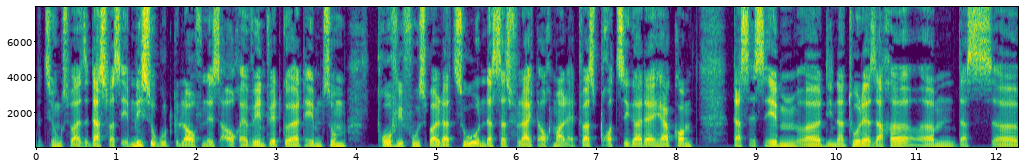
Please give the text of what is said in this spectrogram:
beziehungsweise das, was eben nicht so gut gelaufen ist, auch erwähnt wird, gehört eben zum Profifußball dazu und dass das vielleicht auch mal etwas protziger daherkommt, das ist eben äh, die Natur der Sache. Ähm, das äh,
